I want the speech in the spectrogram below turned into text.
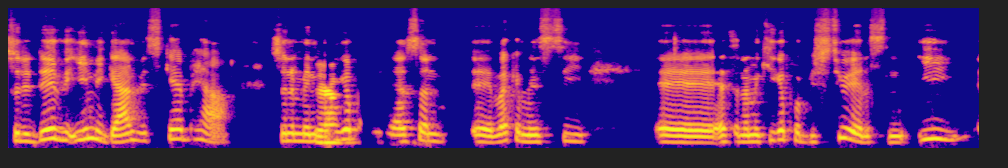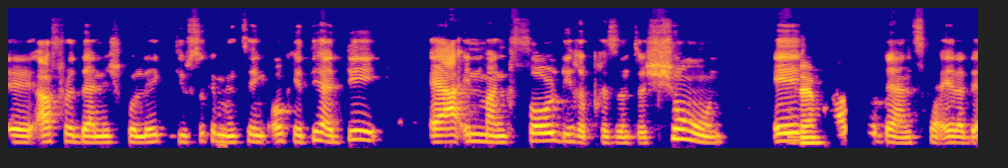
Så det er det, vi egentlig gerne vil skabe her. Så når man Ja. ja. kigger på det her sådan, øh, hvad kan man sige, øh, altså når man kigger på bestyrelsen i øh, Afro-Danish Collective, så kan man tænke, okay, det her, det er en mangfoldig repræsentation af Ja. ja. afrodanskere, eller det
